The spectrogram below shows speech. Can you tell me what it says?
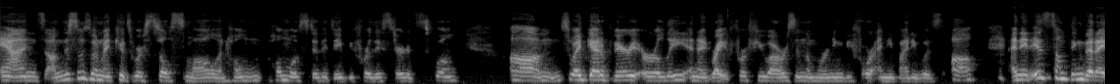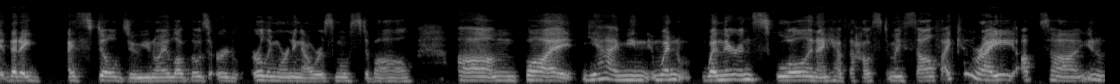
and um, this was when my kids were still small and home home most of the day before they started school. Um, so I'd get up very early and I'd write for a few hours in the morning before anybody was up. And it is something that I that I I still do. You know, I love those early morning hours most of all. Um, but yeah, I mean, when when they're in school and I have the house to myself, I can write up to you know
